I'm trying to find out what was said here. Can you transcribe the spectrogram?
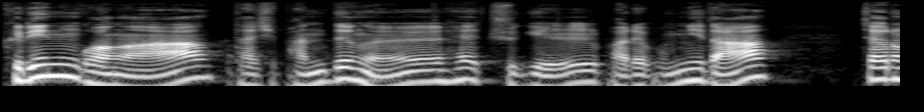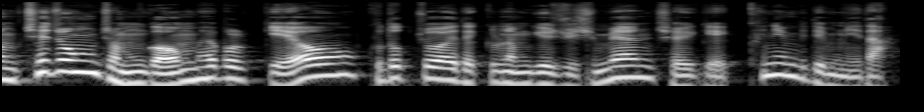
그린광학 다시 반등을 해주길 바래봅니다. 자, 그럼 최종 점검 해볼게요. 구독, 좋아요, 댓글 남겨주시면 저에게 큰 힘이 됩니다.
